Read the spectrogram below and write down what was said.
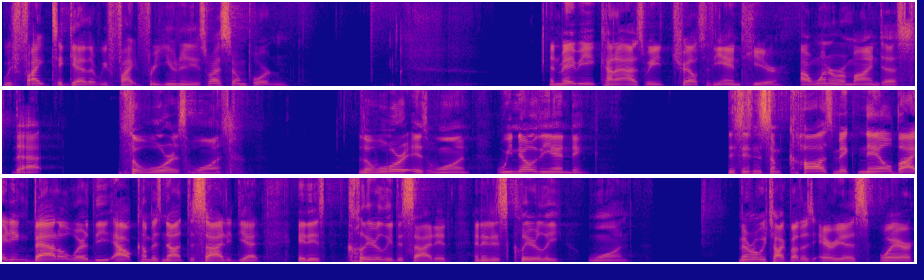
We fight together. We fight for unity. That's why it's so important. And maybe, kind of as we trail to the end here, I want to remind us that the war is won. The war is won. We know the ending. This isn't some cosmic nail biting battle where the outcome is not decided yet. It is clearly decided and it is clearly won. Remember, we talked about those areas where,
